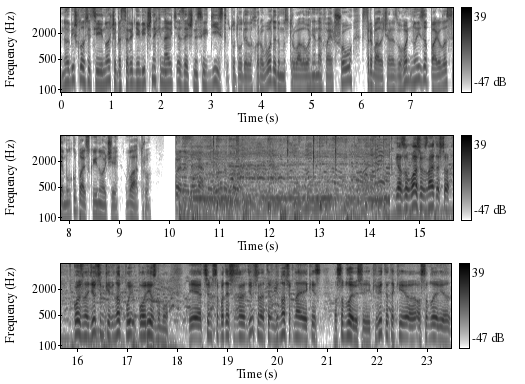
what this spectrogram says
Не обійшлося цієї ночі без середньовічних і навіть язичницьких дійств. Тут водили хороводи, демонстрували вогняне фаєр-шоу, стрибали через вогонь, ну і запалювали символ купальської ночі ватру. я зауважив, знаєте, що в кожної дівчинки вінок по- по-різному. І чим симпатичніша дівчина, тим віночок неї якийсь особливіший. І квіти такі е, особливі.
